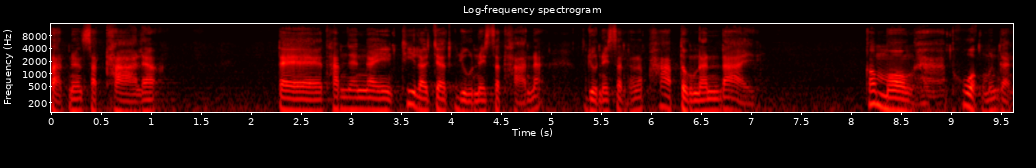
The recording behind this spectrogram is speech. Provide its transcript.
ษัตริย์นั้นศรัทธาแล้ว แต่ทำยังไงที่เราจะอยู่ในสถานะอยู่ในสถานภาพตรงนั้นได้ ก็มองหาพวกเหมือนกัน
